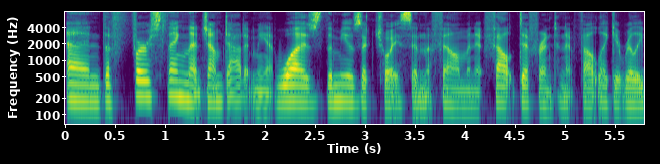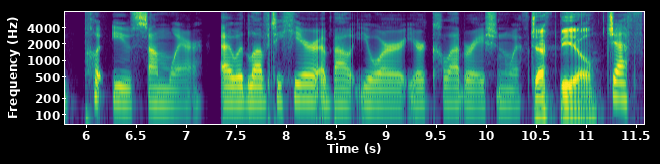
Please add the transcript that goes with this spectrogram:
And the first thing that jumped out at me was the music choice in the film. And it felt different and it felt like it really put you somewhere. I would love to hear about your your collaboration with Jeff Beal. Jeff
